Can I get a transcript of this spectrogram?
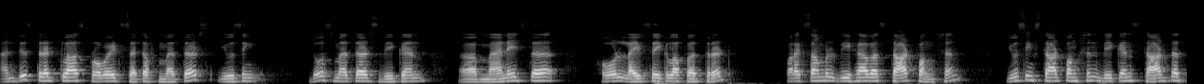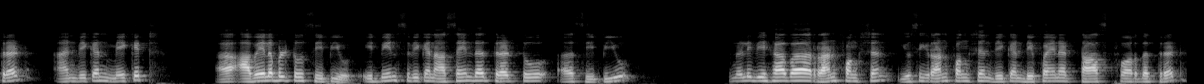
and this thread class provides set of methods. Using those methods, we can uh, manage the whole life cycle of a thread. For example, we have a start function. Using start function, we can start the thread and we can make it uh, available to CPU. It means we can assign the thread to a CPU Similarly, we have a run function. Using run function, we can define a task for the thread.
